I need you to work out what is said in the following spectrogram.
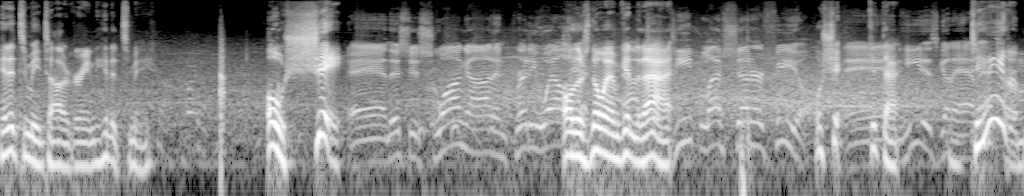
Hit it to me, Tyler Green. Hit it to me. Oh shit! Well oh, there's no way I'm getting to that. Oh shit! Get that! Damn!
